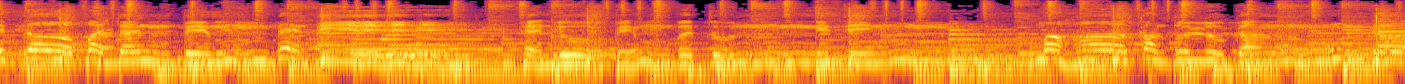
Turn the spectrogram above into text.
එදා පටන් පෙම් බැඳී හැඳූ පෙම්වතුන් ඉතින් මහා කඳුළු ගංගා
